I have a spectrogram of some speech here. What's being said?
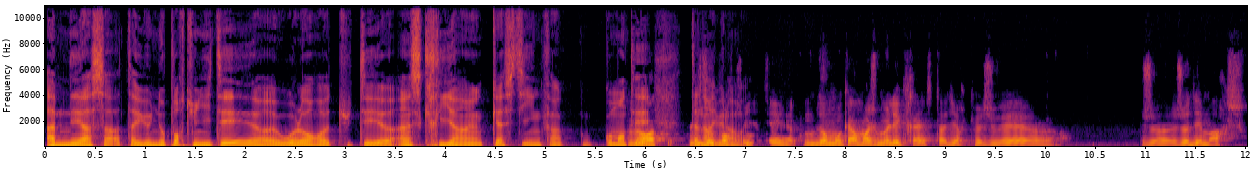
amené à ça? Tu as eu une opportunité euh, ou alors euh, tu t'es euh, inscrit à un casting? Enfin, Comment t'es arrivé là Dans mon cas, moi, je me les crée, c'est-à-dire que je vais, je, je, démarche.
